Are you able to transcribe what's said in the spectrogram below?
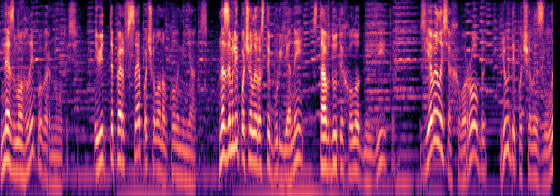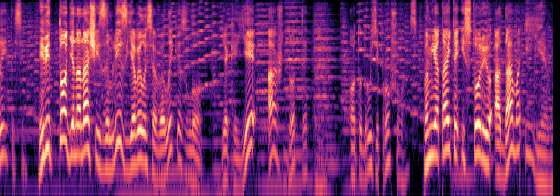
не змогли повернутися. І відтепер все почало навколо мінятися. На землі почали рости бур'яни, став дути холодний вітер, з'явилися хвороби, люди почали злитися. І відтоді на нашій землі з'явилося велике зло, яке є аж дотепер. Ото, друзі, прошу вас, пам'ятайте історію Адама і Єви,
